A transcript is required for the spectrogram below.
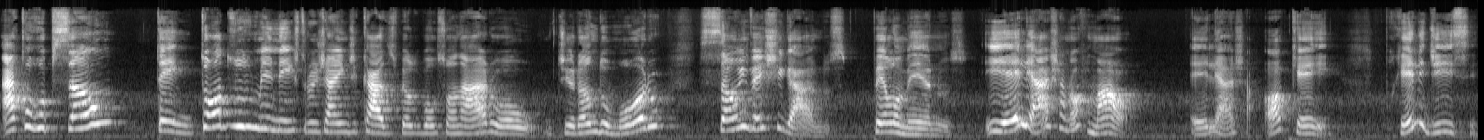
a corrupção tem todos os ministros já indicados pelo Bolsonaro, ou tirando o Moro, são investigados, pelo menos. E ele acha normal. Ele acha ok. Porque ele disse,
